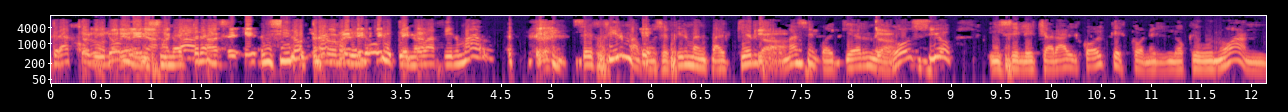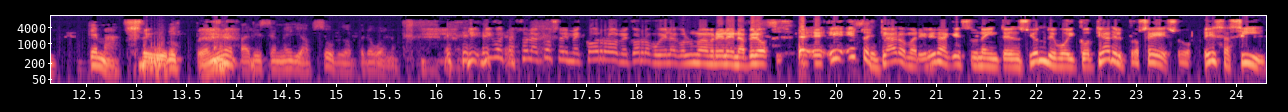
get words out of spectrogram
trajo y si no, trajo que no va a firmar, se firma como se firma en cualquier farmacia, en cualquier negocio, y se le echará alcohol, que es con el, lo que uno anda. ¿Qué más? A mí me parece medio absurdo, pero bueno. Digo esta sola cosa y me corro, me corro porque es la columna de Marilena, pero eh, eh, eh, eso es claro, Marilena, que es una intención de boicotear el proceso. Es así.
